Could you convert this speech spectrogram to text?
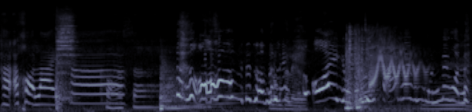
ค่ะอะขอไลค์ค่ะ ขอซาโอ้ไม่ได้ลมลทะมเลทะเล โอ้ยอยู่กันที่ค้างเลยมันหมุนไปหมดเลย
